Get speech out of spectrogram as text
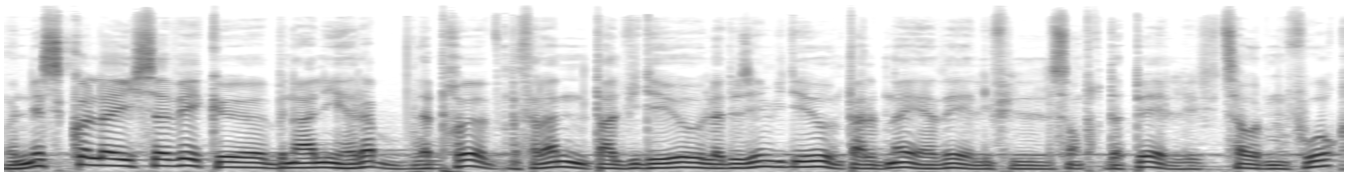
on Est-ce que là, il savait que Ben Ali Rab, la preuve, dans la vidéo, la deuxième vidéo, Ben Ali avait le centre d'appel, ça Saoud Moufouk,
